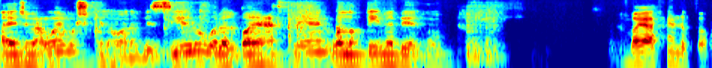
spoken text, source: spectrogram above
هاي يا جماعة وين المشكلة هون بال zero ولا ال pi ع اثنين ولا قيمة بينهم؟ البايع اثنين دكتور.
